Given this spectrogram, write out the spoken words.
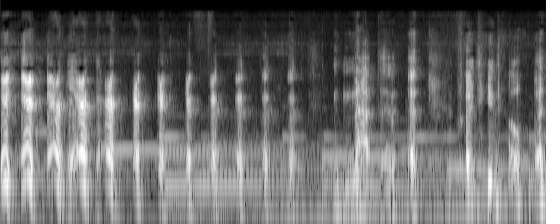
not that, I, but you know what?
